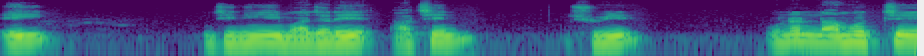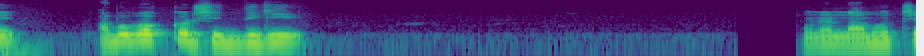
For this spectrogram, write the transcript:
এই যিনি এই মাজারে আছেন, শুয়ে, ওনার নাম হচ্ছে আবু বক্কর সিদ্দিকি। ওনার নাম হচ্ছে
